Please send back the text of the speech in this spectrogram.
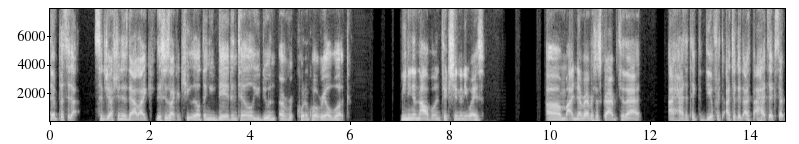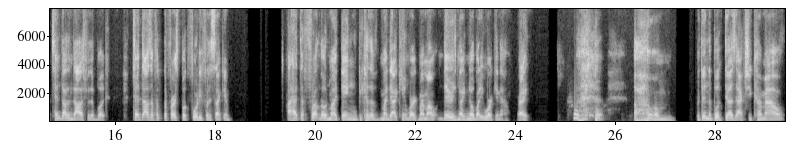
the implicit suggestion is that like this is like a cute little thing you did until you do an, a quote unquote real book meaning a novel in fiction anyways um, I never ever subscribed to that. I had to take the deal for. I took it. I, I had to accept ten thousand dollars for the book, ten thousand for the first book, forty for the second. I had to front load my thing because of my dad can't work. My mom, there's like nobody working now, right? um, but then the book does actually come out,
